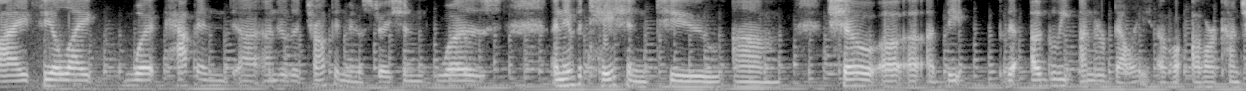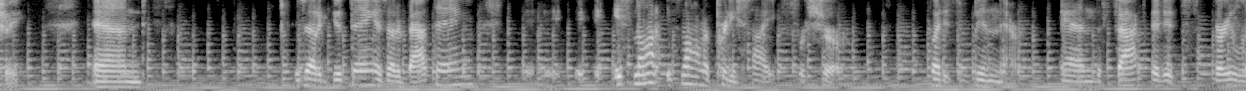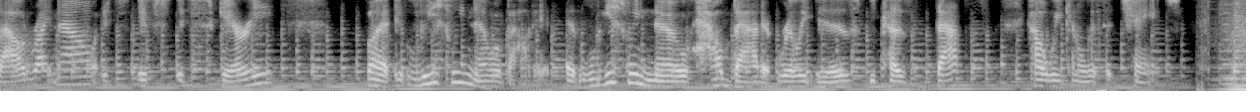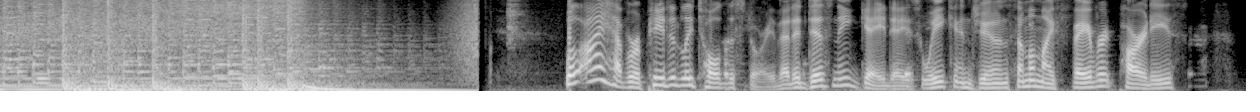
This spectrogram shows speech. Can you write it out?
I feel like what happened uh, under the Trump administration was an invitation to um, show uh, uh, the the ugly underbelly of, of our country, and is that a good thing? Is that a bad thing? It's not. It's not a pretty sight for sure, but it's been there and the fact that it's very loud right now it's it's it's scary but at least we know about it at least we know how bad it really is because that's how we can elicit change Well, I have repeatedly told the story that at Disney Gay Days week in June, some of my favorite parties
